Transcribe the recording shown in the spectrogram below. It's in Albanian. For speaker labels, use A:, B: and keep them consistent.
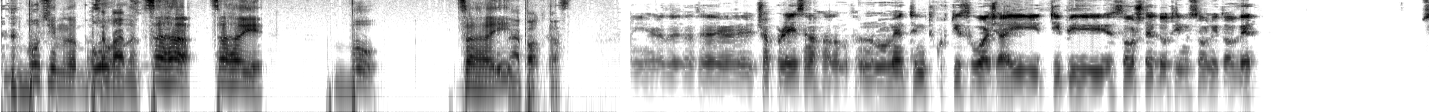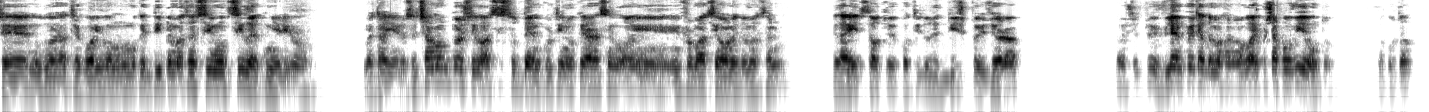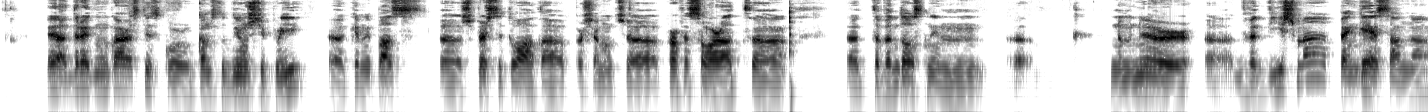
A: Buçim në bu CH CHI bu CHI
B: e po
A: po
C: një herë dhe dhe ça presin ata domethënë në momentin kur ti thua që ai tipi thoshte do t'i mësoni këto vetë se nuk duhet ta tregoj unë unë nuk e di domethënë si mund të sillet njeriu me këta njerëz se ça mund të bësh ti si student kur ti nuk ke asnjë lloj informacioni domethënë edhe ai të thotë po ti duhet t'i dish këto gjëra Po se ty të lind pyetja domethënë vëllai për çfarë po vij unë këtu? E kupton?
D: Ja, jo, drejt mu më ka rastis kur kam studiu në Shqipëri, kemi pas shpesh situata për shembull që profesorat të vendosnin në mënyrë të vetëdijshme pengesa në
